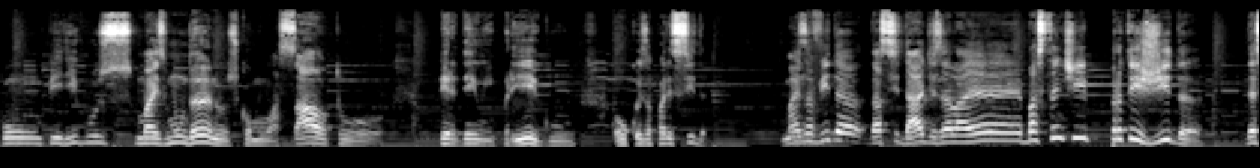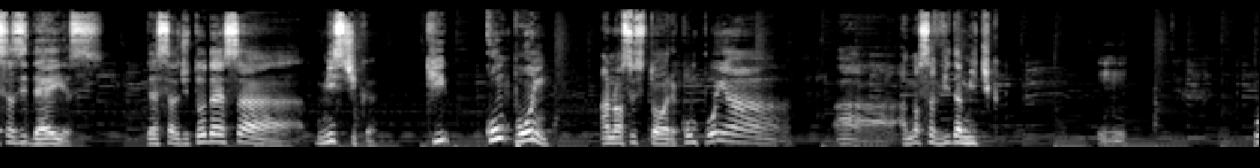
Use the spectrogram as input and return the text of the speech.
com perigos mais mundanos, como um assalto, perder o emprego ou coisa parecida. Mas a vida das cidades ela é bastante protegida dessas ideias, dessa de toda essa mística que compõem a nossa história, compõem a, a, a nossa vida mítica. Uhum. O.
